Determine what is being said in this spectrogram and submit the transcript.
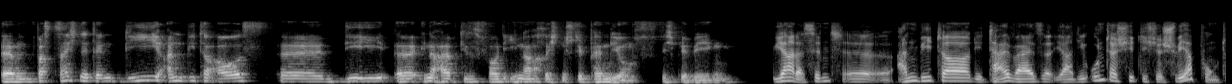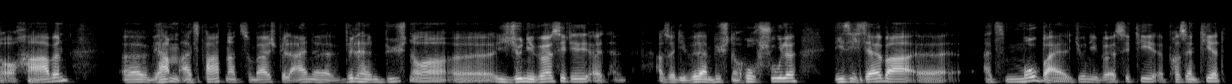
Ähm, was zeichnet denn die Anbieter aus, äh, die äh, innerhalb dieses VDI-Nachrichtenstipendiums sich bewegen? Ja, das sind äh, Anbieter, die teilweise ja die unterschiedliche Schwerpunkte auch haben. Äh, wir haben als Partner zum Beispiel eine Wilhelm Büchner äh, University, äh, also die Wilhelm Büchner Hochschule, die sich selber als Mobile University präsentiert.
